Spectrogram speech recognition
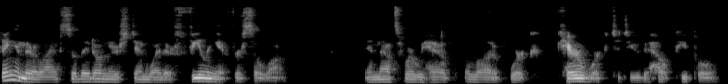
thing in their life, so they don't understand why they're feeling it for so long. And that's where we have a lot of work, care work to do to help people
